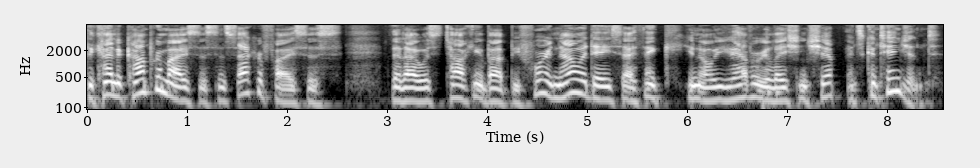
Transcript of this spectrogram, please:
the kind of compromises and sacrifices that I was talking about before, nowadays, I think, you know, you have a relationship, it's contingent.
